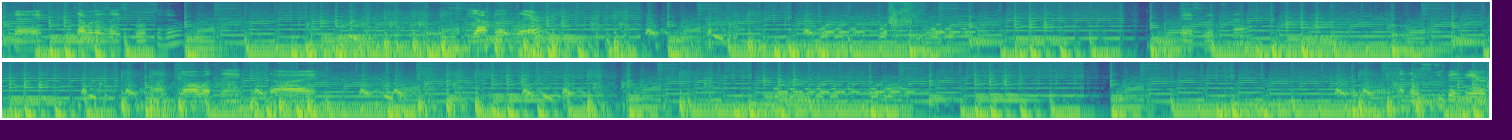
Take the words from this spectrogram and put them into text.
Okay, is that what I was supposed to do? Byakko's lair? Okay, switch now? Uh, Jawa thing, die. Stupid hair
